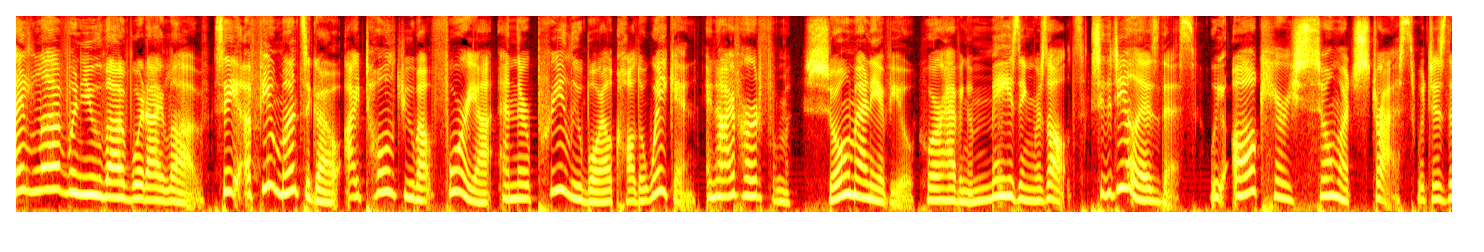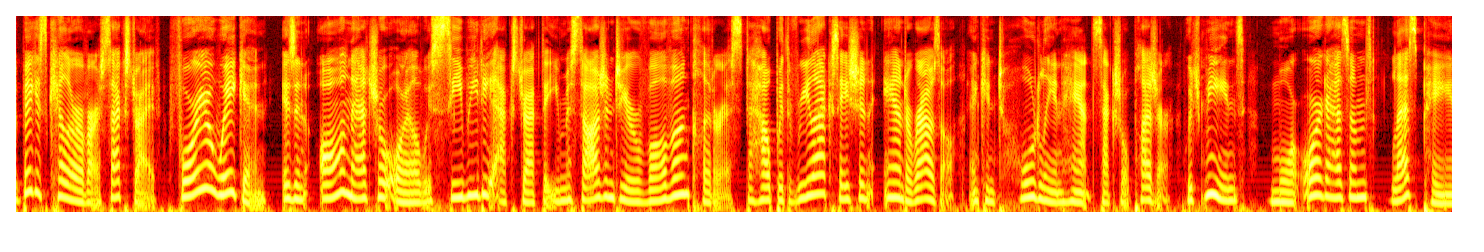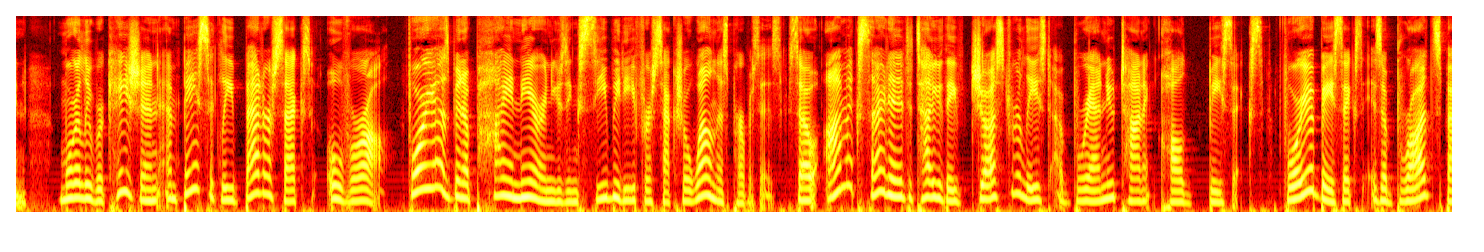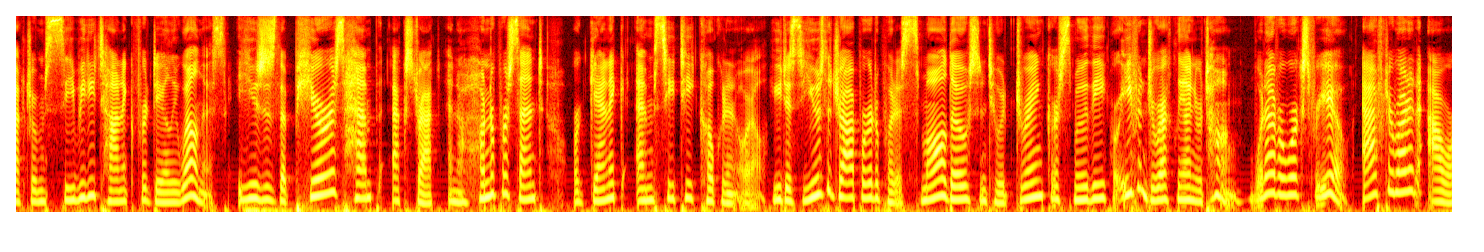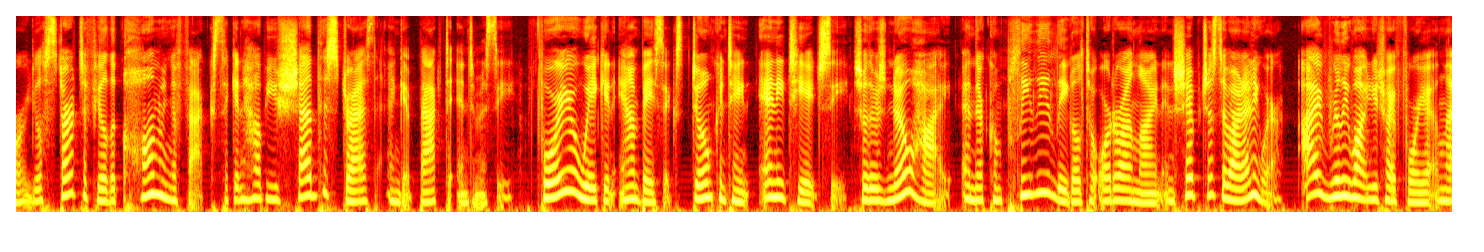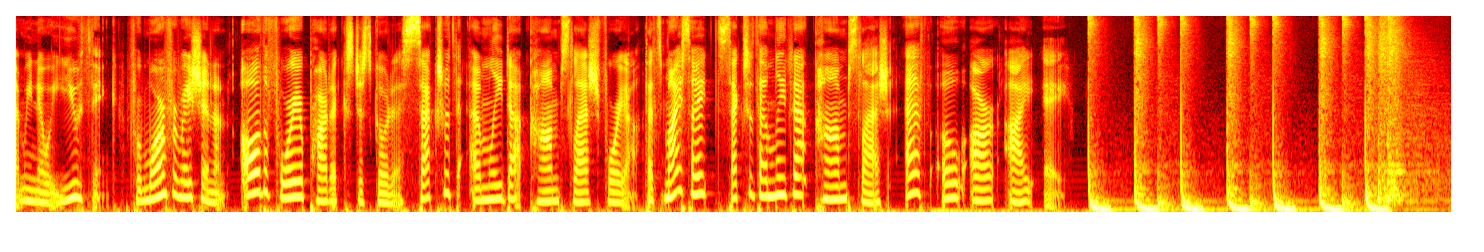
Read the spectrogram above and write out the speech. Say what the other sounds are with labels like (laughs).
I love when you love what I love. See, a few months ago, I told you about Foria and their pre-lube oil called Awaken, and I've heard from so many of you who are having amazing results. See, the deal is this. We all carry so much stress, which is the biggest killer of our sex drive. Foria Awaken is an all natural oil with CBD extract that you massage into your vulva and clitoris to help with relaxation and arousal and can totally enhance sexual pleasure, which means more orgasms, less pain, more lubrication, and basically better sex overall. Foria has been a pioneer in using CBD for sexual wellness purposes. So I'm excited to tell you they've just released a brand new tonic called Basics. Foria Basics is a broad spectrum CBD tonic for daily wellness. It uses the purest hemp extract and 100% organic MCT coconut oil. You just use the dropper to put a small dose into a drink or smoothie or even directly on your tongue, whatever works for you. After about an hour, you'll start to feel the calming effects that can help you shed the stress and get back to intimacy. Foria Awaken and Basics don't contain any THC, so there's no high, and they're completely legal to order online and ship just about anywhere. I really want you to try Foria and let me know what you think. For more information on all the Foria products, just go to sexwithemily.com slash Foria. That's my site, sexwithemily.com slash F-O-R-I-A.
